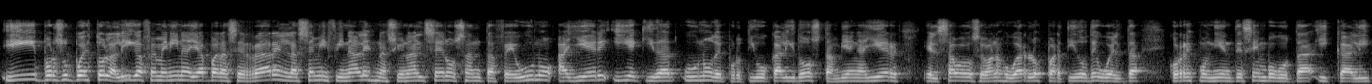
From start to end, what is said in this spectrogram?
Y por supuesto la Liga Femenina ya para cerrar en las semifinales Nacional 0 Santa Fe 1 ayer y Equidad 1 Deportivo Cali 2 también ayer. El sábado se van a jugar los partidos de vuelta correspondientes en Bogotá y Cali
